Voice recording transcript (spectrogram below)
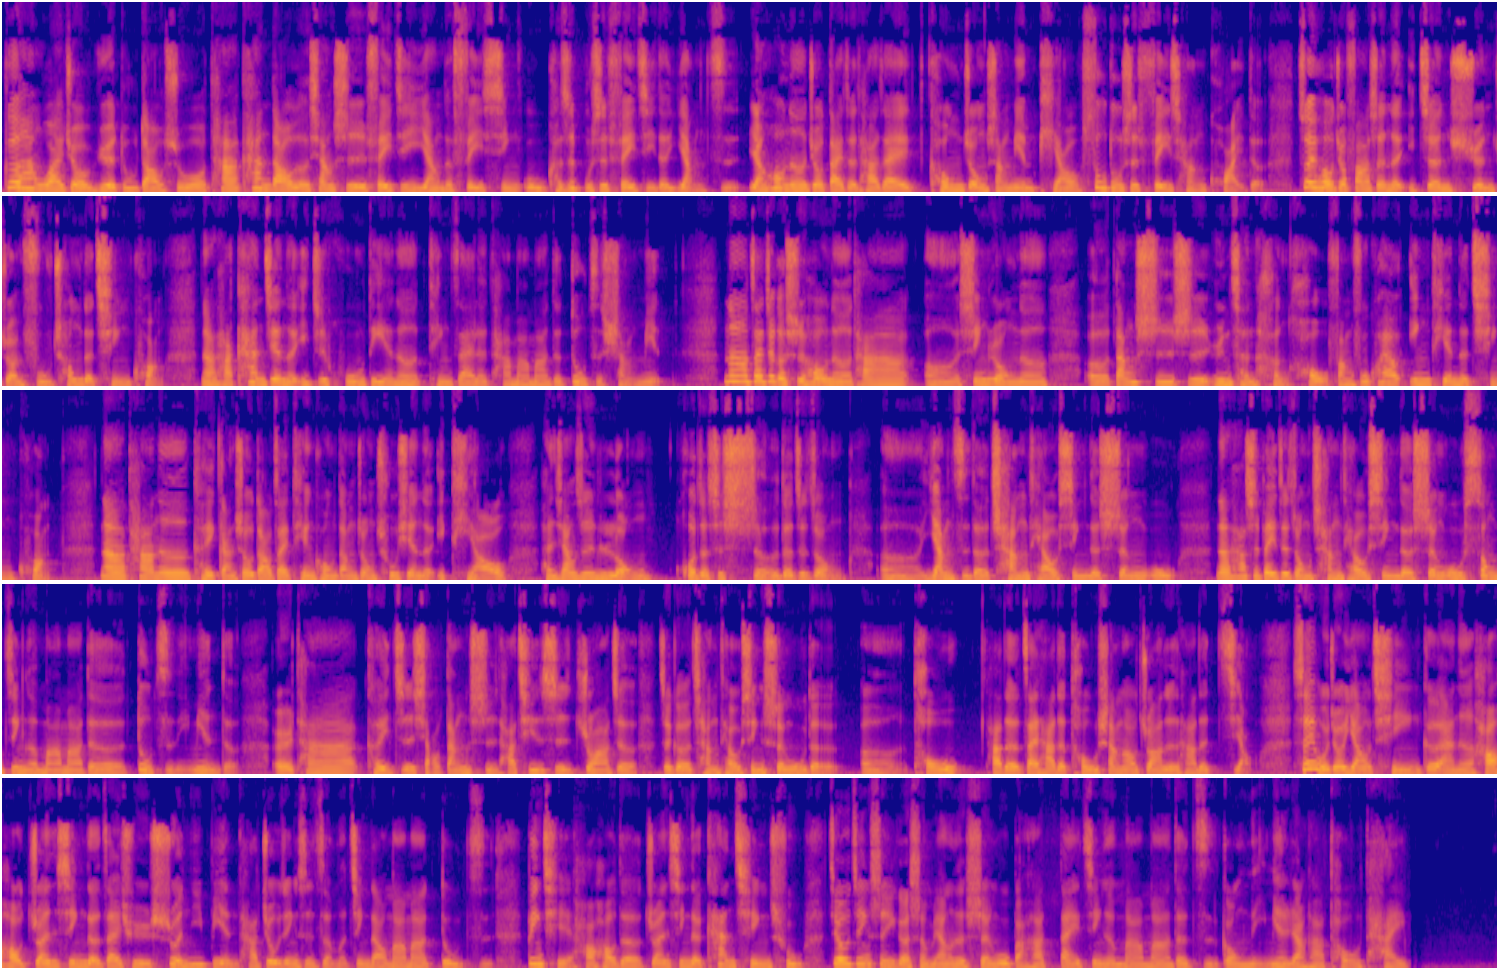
个案 Y 就有阅读到说，他看到了像是飞机一样的飞行物，可是不是飞机的样子。然后呢，就带着他在空中上面飘，速度是非常快的。最后就发生了一阵旋转俯冲的情况。那他看见了一只蝴蝶呢，停在了他妈妈的肚子上面。那在这个时候呢，他呃形容呢。呃，当时是云层很厚，仿佛快要阴天的情况。那他呢，可以感受到在天空当中出现了一条很像是龙或者是蛇的这种呃样子的长条形的生物。那它是被这种长条形的生物送进了妈妈的肚子里面的，而它可以知晓，当时它其实是抓着这个长条形生物的呃头。他的在他的头上，然后抓着他的脚，所以我就邀请个案呢，好好专心的再去顺一遍，他究竟是怎么进到妈妈肚子，并且好好的专心的看清楚，究竟是一个什么样的生物，把他带进了妈妈的子宫里面，让他投胎。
